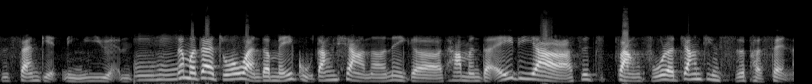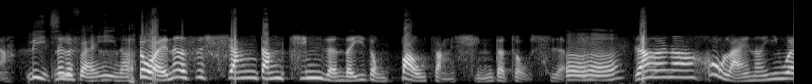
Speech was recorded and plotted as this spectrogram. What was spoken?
十三点零一元。嗯哼。那么在昨晚的美股当下呢，那个他们的 ADR 是涨幅了将近十 percent 啊，立即反应呢？对，那个是相当惊人的一种暴涨型的走势。嗯哼。然而呢，后来呢，因为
